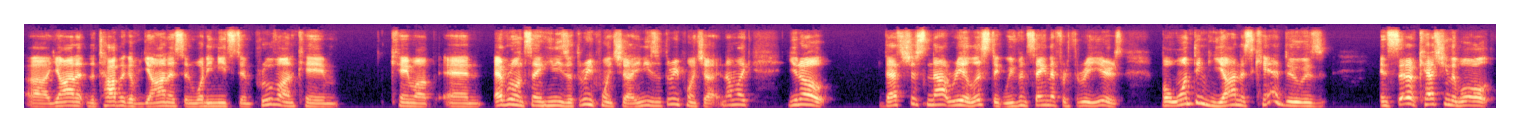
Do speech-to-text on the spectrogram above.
Uh, Giannis, the topic of Giannis and what he needs to improve on came came up, and everyone's saying he needs a three point shot. He needs a three point shot, and I'm like, you know, that's just not realistic. We've been saying that for three years. But one thing Giannis can do is instead of catching the ball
